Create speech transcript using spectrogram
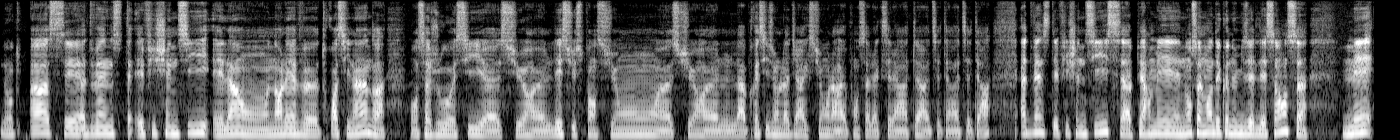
Donc A, c'est Advanced Efficiency, et là, on enlève euh, trois cylindres. Bon, ça joue aussi sur les suspensions, sur la précision de la direction, la réponse à l'accélérateur, etc., etc. Advanced Efficiency, ça permet non seulement d'économiser de l'essence, mais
